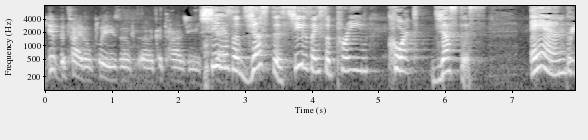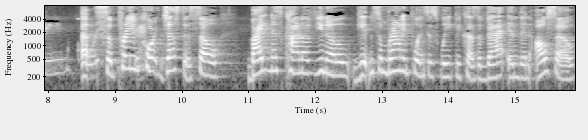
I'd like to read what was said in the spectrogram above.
give the title, please, of uh, Ketanji. She is a justice. She is a Supreme Court justice and Supreme a Court Supreme Court justice. So Biden is kind of, you know, getting some brownie points this week because of that. And then also,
